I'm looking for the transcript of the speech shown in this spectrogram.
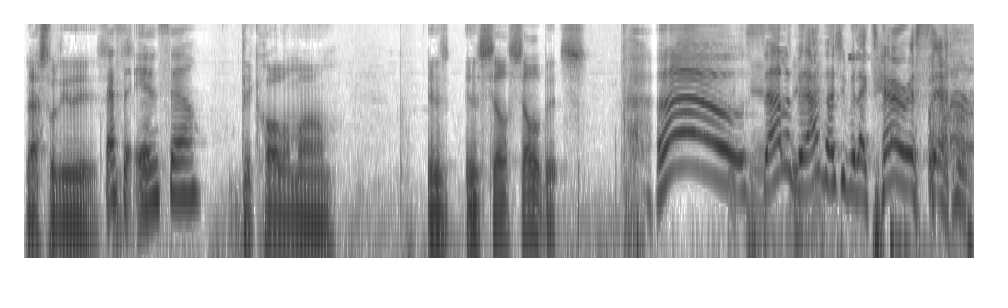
That's what it is. That's an incel. they call them um, in, incel celibates. Oh, celibate. I thought you'd be like terrorist cell.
